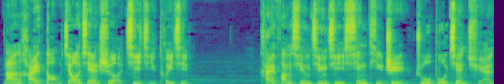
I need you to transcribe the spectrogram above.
南海岛礁建设积极推进，开放型经济新体制逐步健全，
